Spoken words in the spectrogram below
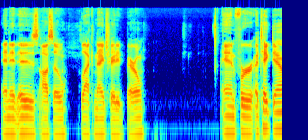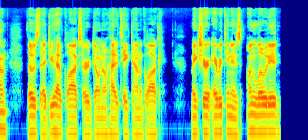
And it is also black nitrated barrel. And for a takedown, those that do have Glocks or don't know how to take down a Glock, make sure everything is unloaded,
